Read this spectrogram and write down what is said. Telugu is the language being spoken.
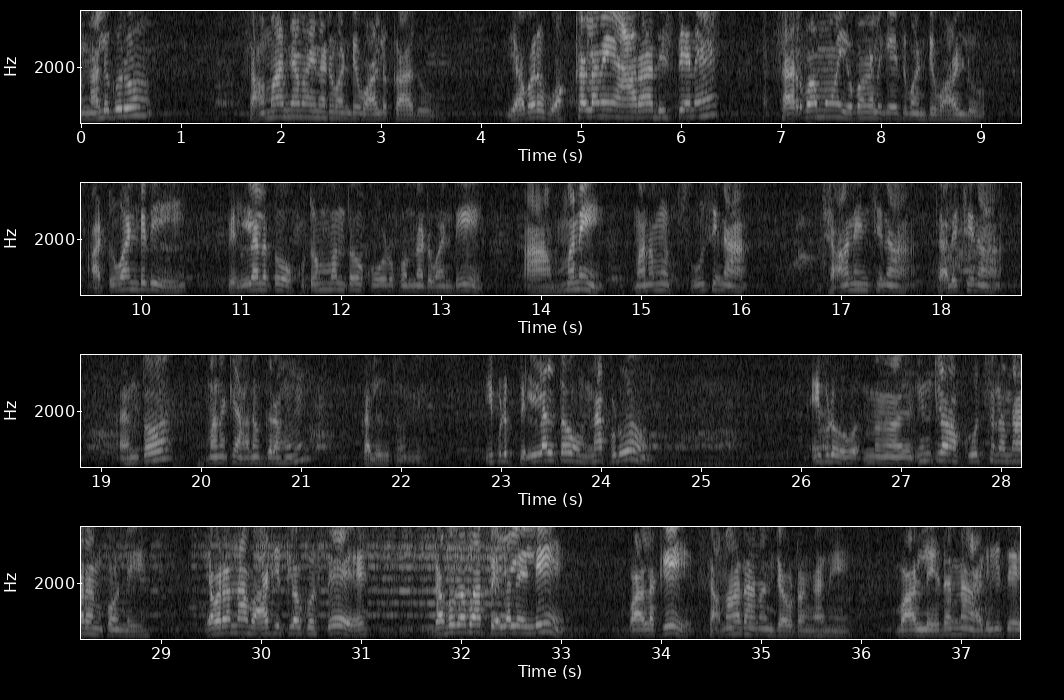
నలుగురు సామాన్యమైనటువంటి వాళ్ళు కాదు. ఎవరు ఒక్కళ్ళని ఆరాధిస్తేనే సర్వము ఇవ్వగలిగేటువంటి వాళ్ళు. అటువంటిది పిల్లలతో కుటుంబంతో కూడుకున్నటువంటి ఆ అమ్మని మనము చూసిన ధ్యానించిన తలచిన ఎంతో మనకి అనుగ్రహం కలుగుతుంది. ఇప్పుడు పిల్లలతో ఉన్నప్పుడు ఇప్పుడు ఇంట్లో కూర్చుని ఉన్నారనుకోండి ఎవరన్నా వాకిట్లోకి వస్తే గబగబా పిల్లలు వెళ్ళి వాళ్ళకి సమాధానం చెప్పటం కానీ వాళ్ళు ఏదన్నా అడిగితే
